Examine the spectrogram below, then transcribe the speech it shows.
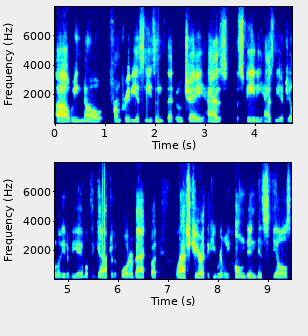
Uh, we know from previous seasons that Uche has the speed, he has the agility to be able to get after the quarterback, but last year I think he really honed in his skills.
